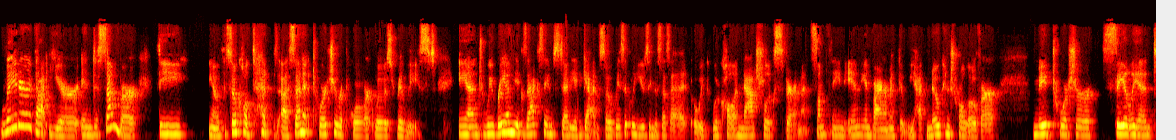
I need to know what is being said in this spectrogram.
Later that year, in December, the you know, the so-called uh, Senate torture report was released, and we ran the exact same study again. So basically, using this as a what we would call a natural experiment, something in the environment that we had no control over, made torture salient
